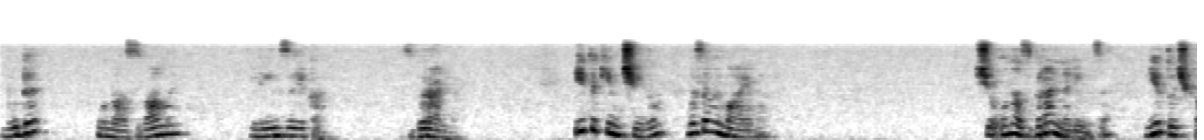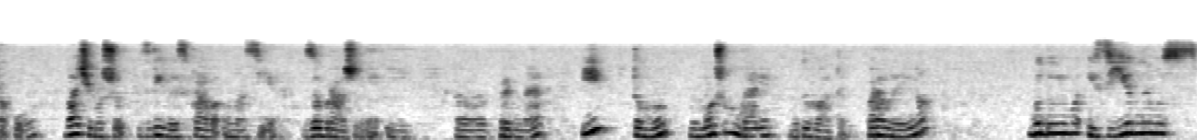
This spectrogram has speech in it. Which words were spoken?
Буде у нас з вами лінза яка? Збиральна. І таким чином ми з вами маємо, що у нас збиральна лінза, є точка О, бачимо, що зліва і справа у нас є зображення і е, предмет, і тому ми можемо далі будувати. Паралельно будуємо і з'єднуємо з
